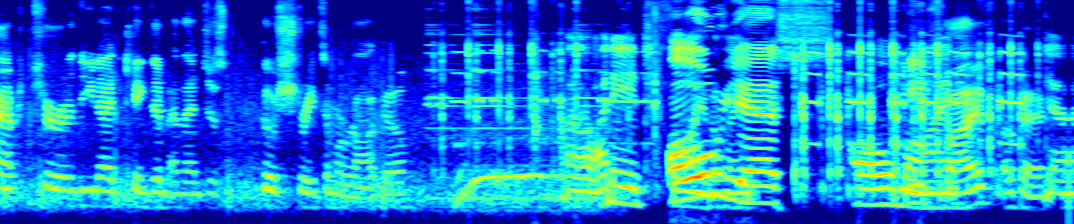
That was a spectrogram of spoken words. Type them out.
capture the United Kingdom and then just go straight to Morocco? Uh, I need. Five, Oh I yes. Oh You need my. five? Okay. Yeah.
